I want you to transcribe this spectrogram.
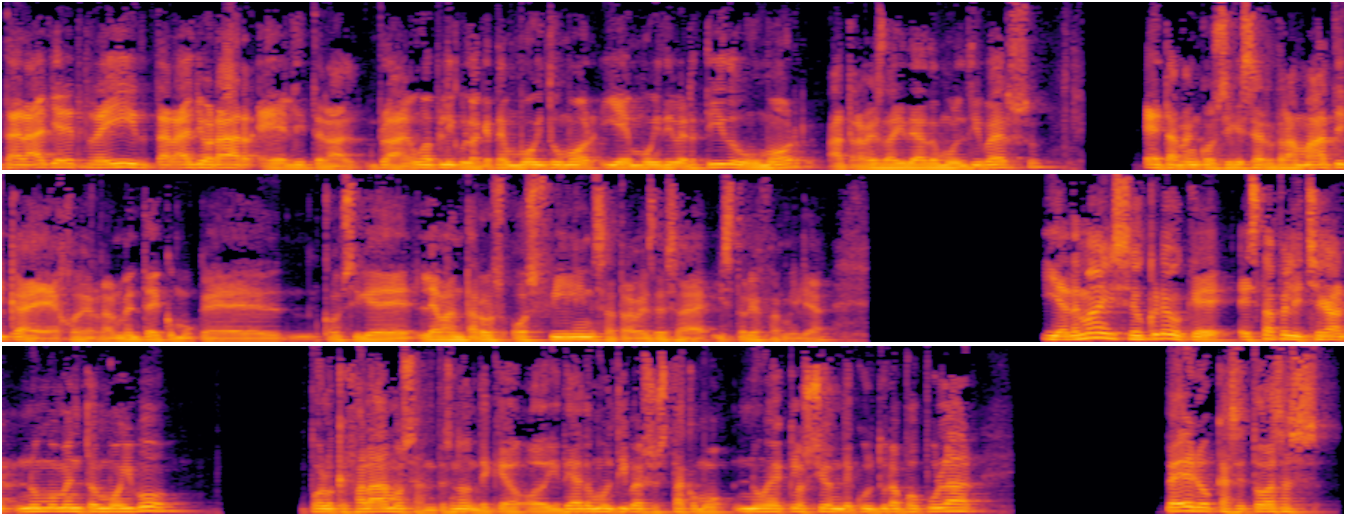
tará reír, tará llorar, é literal. En plan, é unha película que ten moito humor e é moi divertido o humor a través da idea do multiverso e tamén consigue ser dramática e, joder, realmente como que consigue levantar os, os feelings a través desa historia familiar. E ademais, eu creo que esta peli chega nun momento moi bo polo que falábamos antes, non? De que a idea do multiverso está como nunha eclosión de cultura popular pero case todas as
